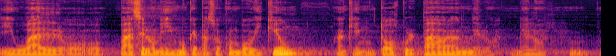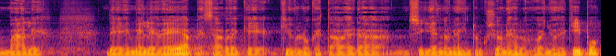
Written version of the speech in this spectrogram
igual o pase lo mismo que pasó con Bobby Kuhn, a quien todos culpaban de los, de los males de MLB, a pesar de que Kuhn lo que estaba era siguiendo las instrucciones a los dueños de equipo.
